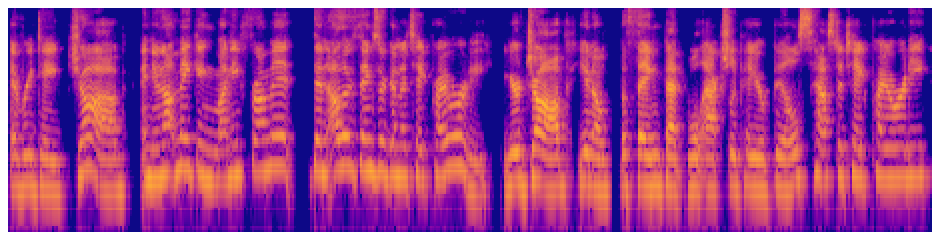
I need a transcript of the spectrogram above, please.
everyday job and you're not making money from it, then other things are going to take priority. Your job, you know, the thing that will actually pay your bills has to take priority.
